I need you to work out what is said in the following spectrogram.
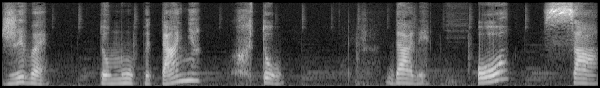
живе. Тому питання хто? Далі оса.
